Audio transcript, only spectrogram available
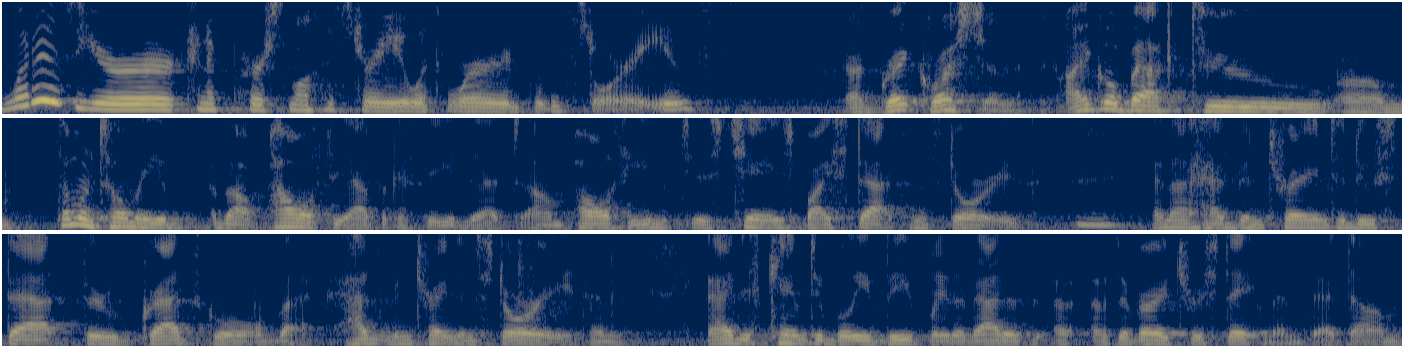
what is your kind of personal history with words and stories? A great question. I go back to um, someone told me about policy advocacy that um, policy is changed by stats and stories. Mm. And I had been trained to do stats through grad school, but hadn't been trained in stories. And and I just came to believe deeply that that is a, is a very true statement. That um,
